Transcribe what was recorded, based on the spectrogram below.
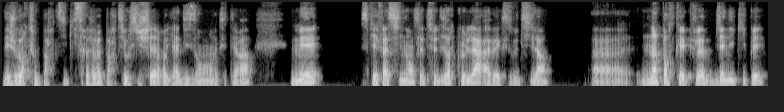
des joueurs qui sont partis, qui seraient jamais partis aussi cher il y a 10 ans, etc. Mais ce qui est fascinant, c'est de se dire que là, avec ces outils-là, euh, n'importe quel club bien équipé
